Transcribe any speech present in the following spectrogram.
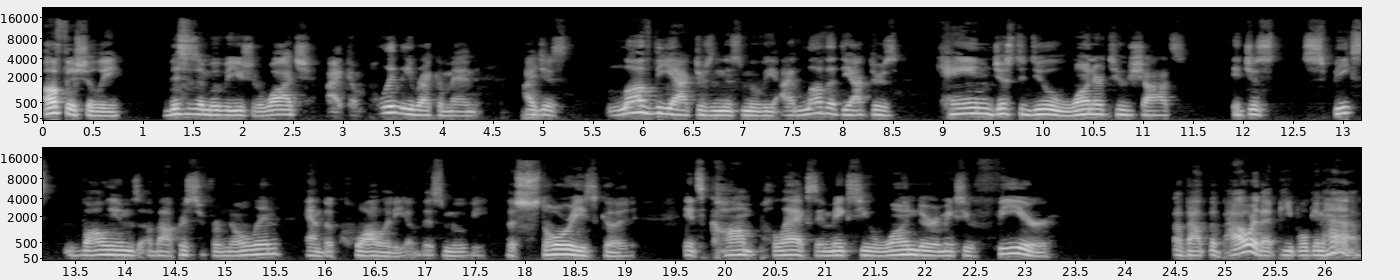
officially this is a movie you should watch. I completely recommend. I just love the actors in this movie. I love that the actors came just to do one or two shots. It just speaks volumes about Christopher Nolan and the quality of this movie. The story's good. It's complex. It makes you wonder, it makes you fear about the power that people can have.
